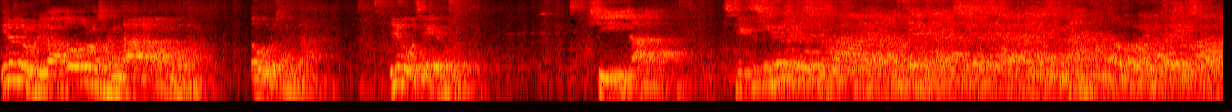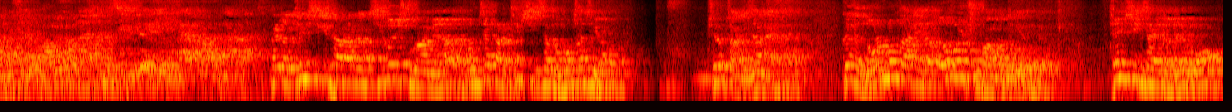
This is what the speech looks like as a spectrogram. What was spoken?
이런 걸 우리가 업으로 산다라고 합니다. 업으로 산다. 읽어보세요, 여러분. 시작. 그러 하면 언젠가는 택시기사도 못하지요. 실업자 아니잖아요. 그러니까 놀러 다니는 업을 추구하면 어떻게 돼요? 택시기사에도 되고,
